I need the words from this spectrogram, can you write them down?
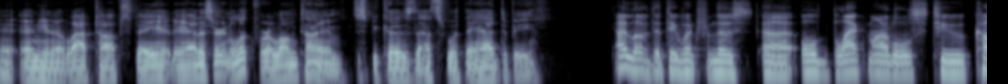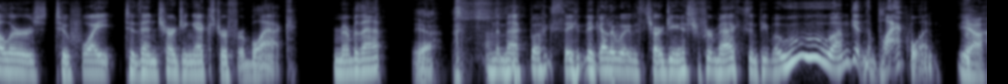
And, and you know, laptops they they had a certain look for a long time just because that's what they had to be. I love that they went from those uh, old black models to colors to white to then charging extra for black. Remember that Yeah. on the MacBooks? They they got away with charging extra for Macs, and people, ooh, I'm getting the black one. Yeah,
